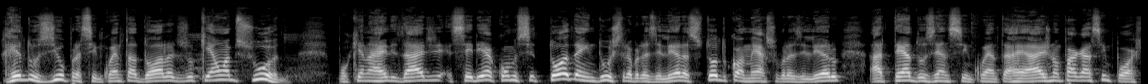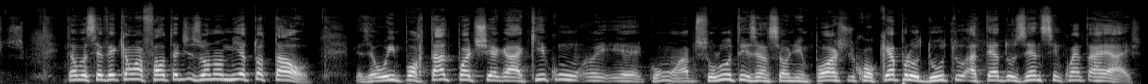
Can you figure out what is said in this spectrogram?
reduziu para 50 dólares, o que é um absurdo porque na realidade seria como se toda a indústria brasileira, se todo o comércio brasileiro até 250 reais não pagasse impostos. Então você vê que é uma falta de isonomia total. Quer dizer, o importado pode chegar aqui com, é, com absoluta isenção de impostos de qualquer produto até 250 reais.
